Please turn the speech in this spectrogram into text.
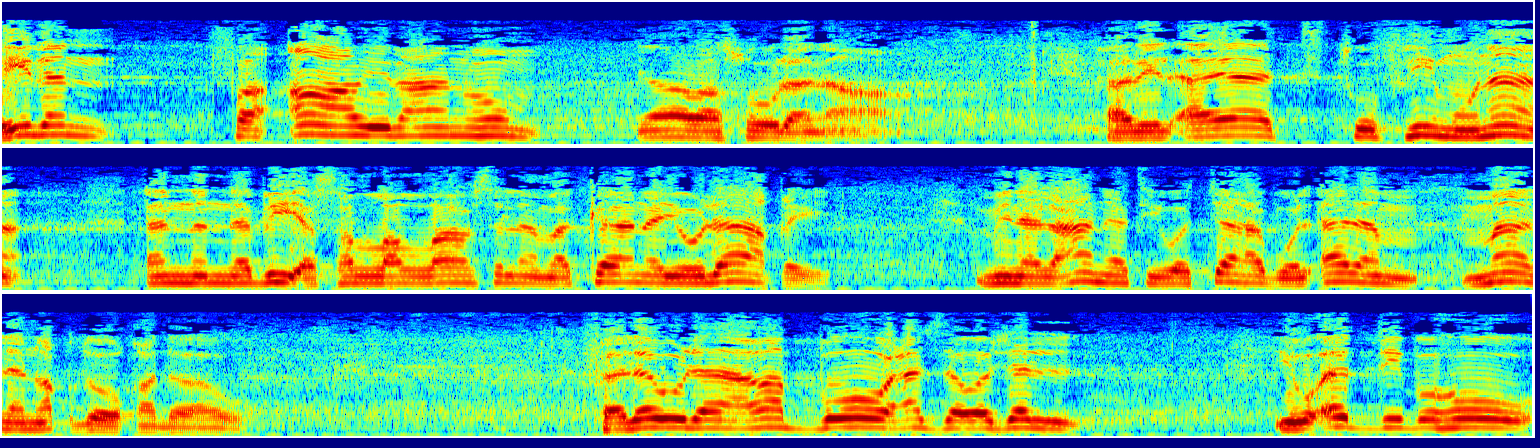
إذا فأعرض عنهم يا رسولنا. هذه الآيات تفهمنا أن النبي صلى الله عليه وسلم كان يلاقي من العنة والتعب والألم ما لا نقدر قدره. فلولا ربه عز وجل يؤدبه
